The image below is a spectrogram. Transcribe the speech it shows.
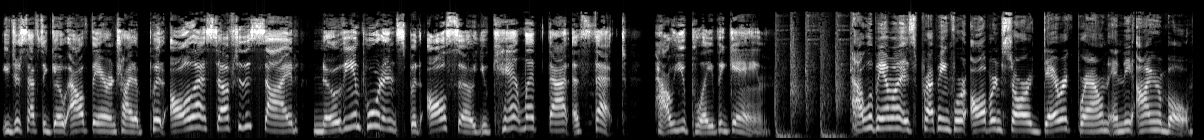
you just have to go out there and try to put all that stuff to the side, know the importance, but also you can't let that affect how you play the game. Alabama is prepping for Auburn star Derrick Brown in the Iron Bowl.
